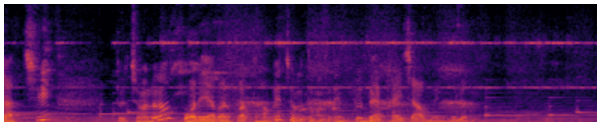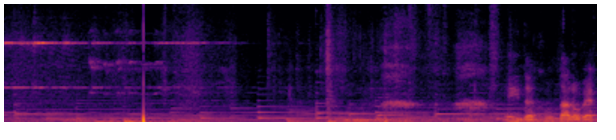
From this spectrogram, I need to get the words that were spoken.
যাচ্ছি। তো চলো, পরে আবার কথা হবে, চলো তোমাদের একটু দেখাই চাউমিনগুলো। এই দেখো, তারও ব্যাক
